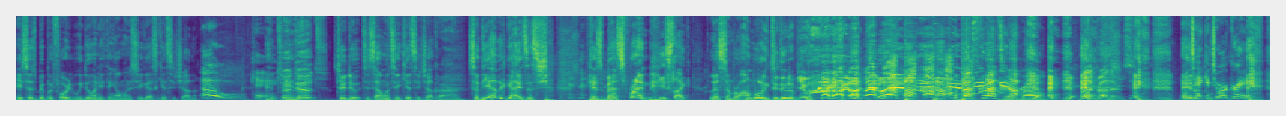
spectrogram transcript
He says, But before we do anything, I want to see you guys kiss each other. Oh, okay. Two dudes. Two dudes. He said, I want to see you kiss each other. Okay. So the other guy is his, his best friend. He's like, Listen, bro, I'm willing to do the view. We're best friends here, bro. Blood brothers. we'll and- take it to our grave.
